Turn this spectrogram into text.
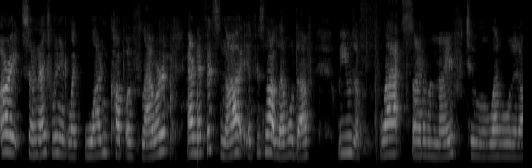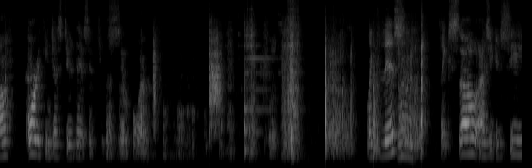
Alright, so next we need like one cup of flour, and if it's not, if it's not leveled up, we use a flat side of a knife to level it off, or you can just do this, it's simpler. Like this, like so, as you can see.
